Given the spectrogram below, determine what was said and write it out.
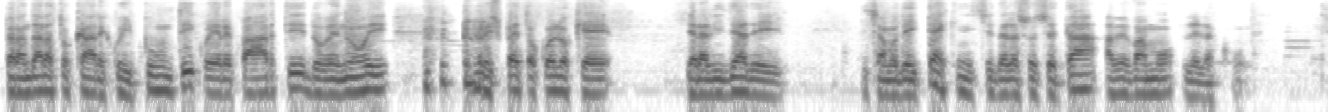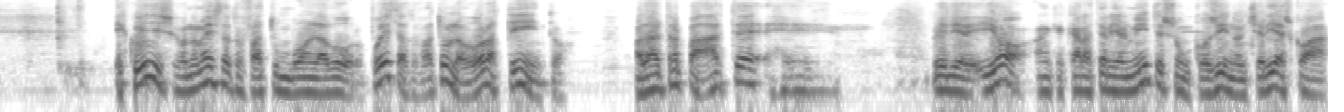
per andare a toccare quei punti, quei reparti dove noi rispetto a quello che era l'idea dei, diciamo, dei tecnici della società avevamo le lacune. E quindi secondo me è stato fatto un buon lavoro. Poi è stato fatto un lavoro attento, ma d'altra parte, eh, dire, io anche caratterialmente sono così, non ci riesco a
